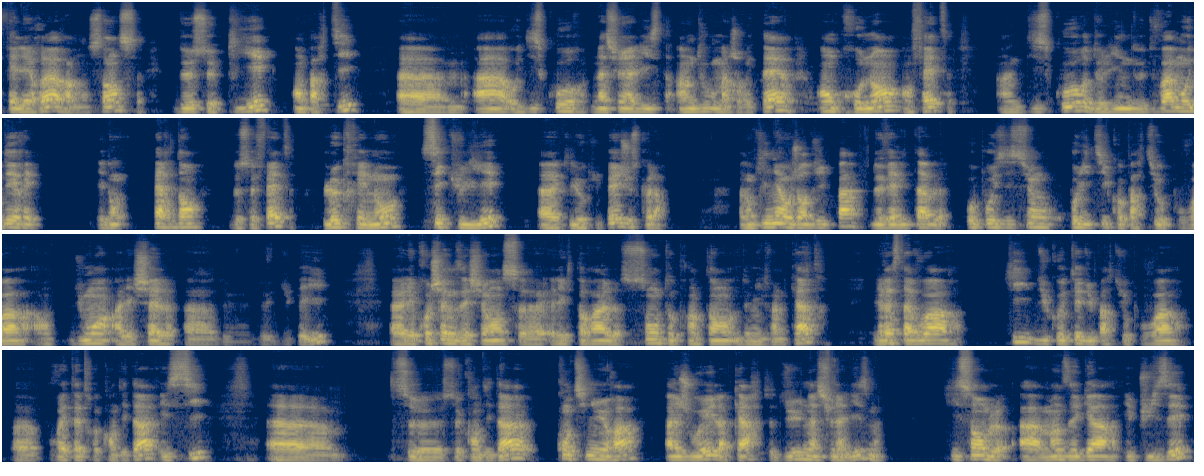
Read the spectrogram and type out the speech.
fait l'erreur, à mon sens, de se plier en partie euh, au discours nationaliste hindou majoritaire en prônant en fait un discours de l'hindutva modéré et donc perdant de ce fait le créneau séculier euh, qu'il occupait jusque-là. Donc il n'y a aujourd'hui pas de véritable opposition politique au parti au pouvoir, du moins à l'échelle euh, du pays. Euh, les prochaines échéances euh, électorales sont au printemps 2024. Il reste à voir qui du côté du parti au pouvoir pourrait être candidat et si ce, candidat continuera à jouer la carte du nationalisme qui semble à mains égards épuisé,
